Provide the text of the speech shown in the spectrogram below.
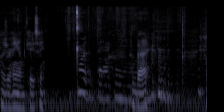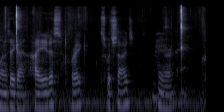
How's your hand, Casey? More of the back leaning The over. back? You want to take a hiatus break? Switch sides? Mm-hmm. Here you are. Okay.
